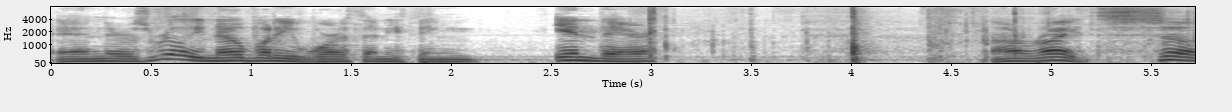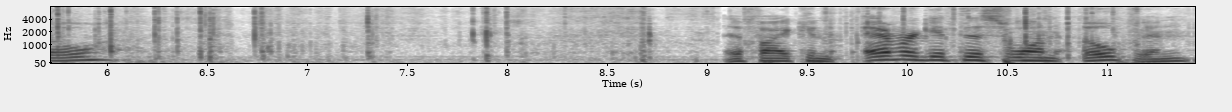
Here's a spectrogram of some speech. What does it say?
And there's really nobody worth anything in there. All right, so if I can ever get this one open,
